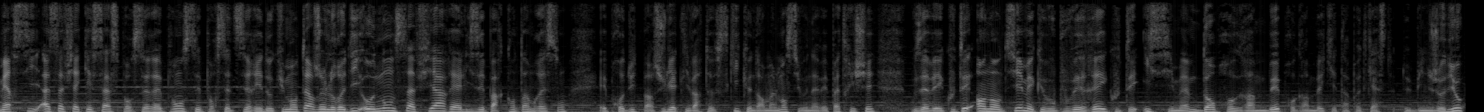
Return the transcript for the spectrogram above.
Merci à Safia Kessas pour ses réponses et pour cette série documentaire, je le redis, au nom de Safia, réalisée par Quentin Bresson et produite par Juliette Livartowski, que normalement, si vous n'avez pas triché, vous avez écouté en entier, mais que vous pouvez réécouter ici même dans Programme B, Programme B qui est un podcast de Binge Audio,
